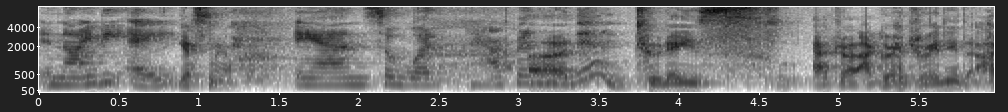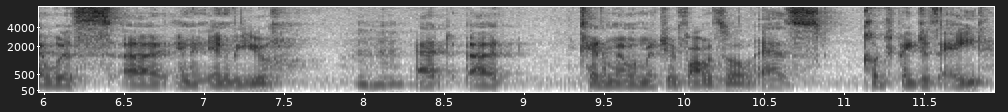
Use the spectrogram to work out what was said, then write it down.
in 98. Yes, ma'am. And so what happened Uh, then? Two days after I graduated, I was uh, in an interview at uh, Tatum Elementary in Farmersville as Coach Page's aide.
